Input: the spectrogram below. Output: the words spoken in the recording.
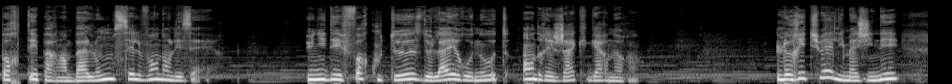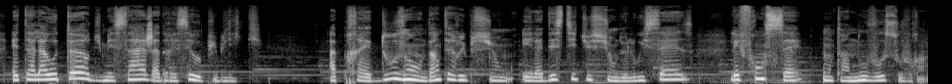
portée par un ballon s'élevant dans les airs. Une idée fort coûteuse de l'aéronaute André-Jacques Garnerin. Le rituel imaginé est à la hauteur du message adressé au public. Après 12 ans d'interruption et la destitution de Louis XVI, les Français ont un nouveau souverain.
